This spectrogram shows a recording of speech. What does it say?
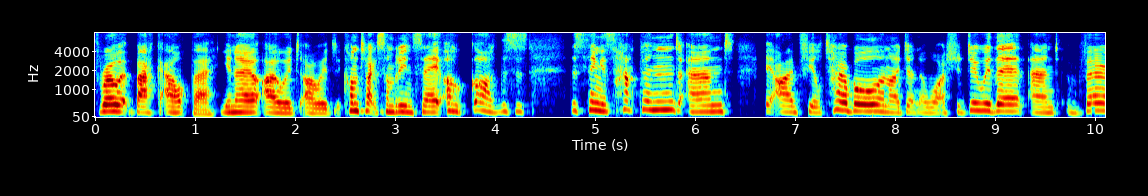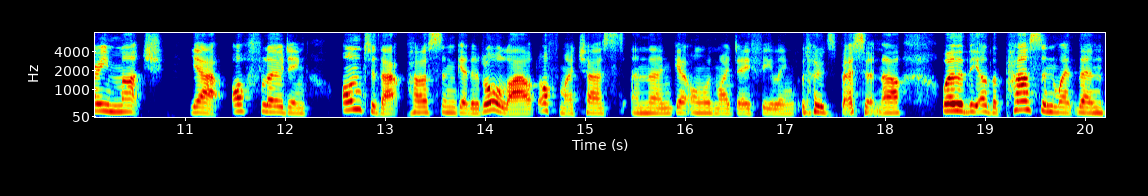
throw it back out there. You know, I would I would contact somebody and say, "Oh God, this is this thing has happened, and I feel terrible, and I don't know what I should do with it." And very much, yeah, offloading onto that person, get it all out off my chest, and then get on with my day feeling loads better. Now, whether the other person went then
